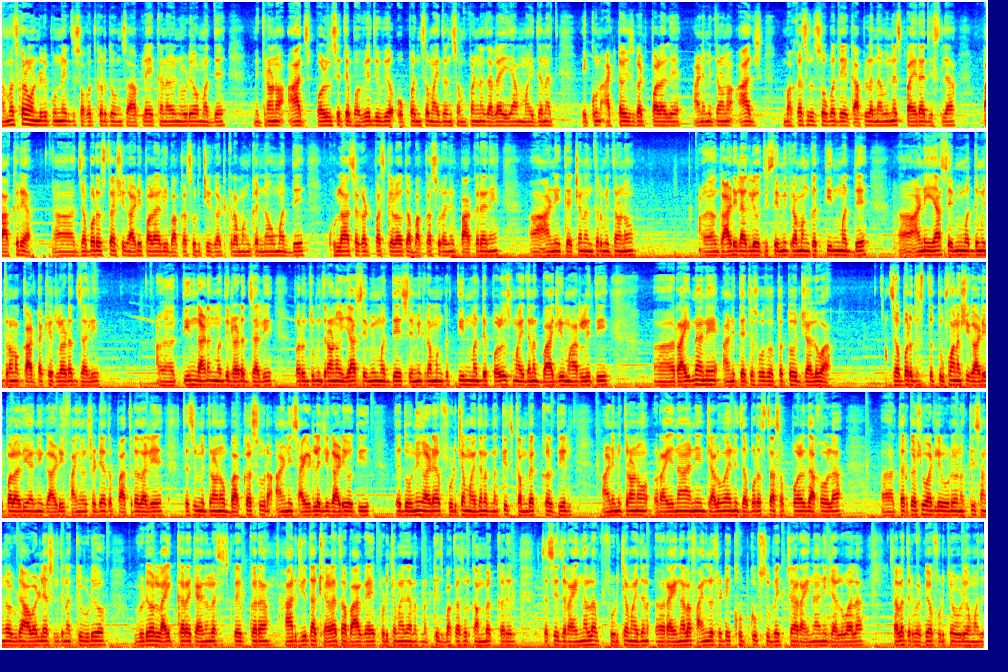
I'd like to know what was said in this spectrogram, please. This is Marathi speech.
नमस्कार मंडळी पुन्हा एकदा स्वागत करतो तुमचं आपल्या एका नवीन व्हिडिओमध्ये. मित्रांनो आज पळूस येथे भव्य दिव्य ओपनचं मैदान संपन्न झालं आहे. या मैदानात एकूण अठ्ठावीस गट पळाले आणि मित्रांनो आज बाकासूरसोबत एक आपला नवीनच पायऱ्या दिसला. पाखऱ्या जबरदस्त अशी गाडी पळाली. बाकासूरची गट क्रमांक नऊमध्ये खुला असा गटपास केला होता बाकासूर पाकऱ्याने. पाखऱ्याने आणि त्याच्यानंतर मित्रांनो गाडी लागली होती सेमी क्रमांक तीनमध्ये आणि या सेमीमध्ये मित्रांनो काटाखेर लढत झाली. तीन गाड्यांमध्ये लढत झाली. परंतु मित्रांनो या सेमीमध्ये सेमी क्रमांक तीनमध्ये पळूस मैदानात बाजी मारली ती रायनाने आणि त्याच्यासोबत होता तो जलवा. जबरदस्त तुफान अशी गाडी पळाली आणि गाडी फायनलसाठी आता पात्र झाली आहे. तसं मित्रांनो बाकासूर आणि साईडला जी गाडी होती त्या दोन्ही गाड्या पुढच्या मैदानात नक्कीच कमबॅक करतील. आणि मित्रांनो रायना आणि जालवा यांनी जबरदस्त असा पळ दाखवला. तर कशी वाटली व्हिडिओ? नक्की सांगा. व्हिडिओ आवडली असेल तर नक्की व्हिडिओ व्हिडिओ लाईक करा चॅनलला सबस्क्राईब करा. हार जीत हा खेळाचा भाग आहे. पुढच्या मैदानात नक्कीच बाकासूर कमबॅक करेल. तसेच रायनाला पुढच्या मैदान रायनाला फायनलसाठी खूप खूप शुभेच्छा रायना आणि जलवाला. चला तर भेटूया पुढच्या व्हिडिओमध्ये.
